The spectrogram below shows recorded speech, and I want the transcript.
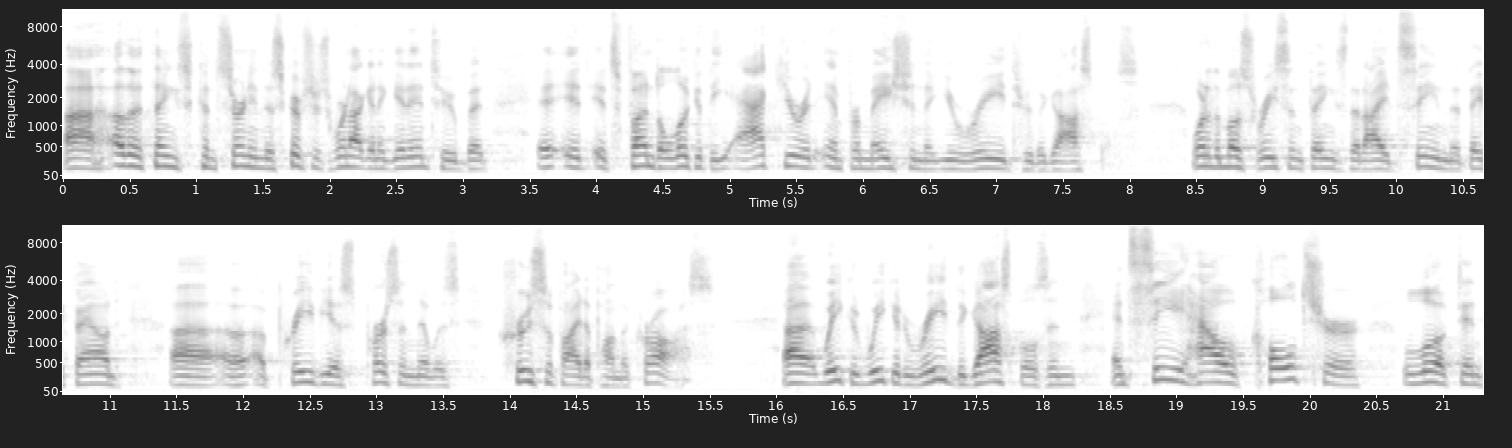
Uh, other things concerning the scriptures we're not going to get into, but it, it, it's fun to look at the accurate information that you read through the Gospels. One of the most recent things that I had seen that they found uh, a, a, previous person that was crucified upon the cross. Uh, we, could, we could read the Gospels and, and see how culture looked and,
